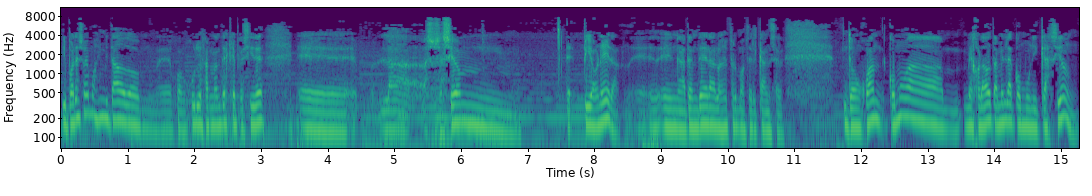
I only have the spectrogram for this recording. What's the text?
Y por eso hemos invitado a don eh, Juan Julio Fernández, que preside eh, la asociación eh, pionera eh, en atender a los enfermos del cáncer. Don Juan, ¿cómo ha mejorado también la comunicación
